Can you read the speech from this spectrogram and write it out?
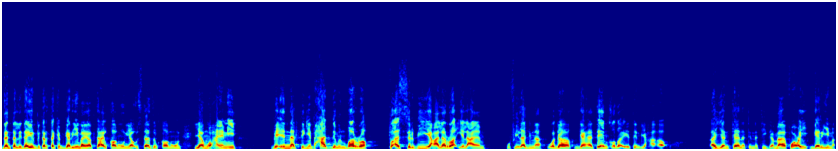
ده أنت اللي داير بترتكب جريمة يا بتاع القانون يا أستاذ القانون يا محامي. بإنك تجيب حد من بره تؤثر بيه على الرأي العام وفي لجنة وجهتين قضائيتين بيحققوا. ايا كانت النتيجة ما فعل جريمة.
